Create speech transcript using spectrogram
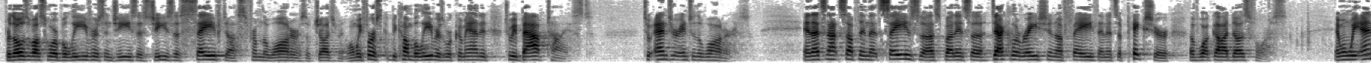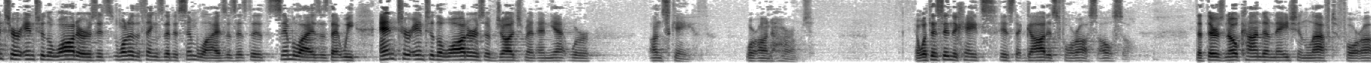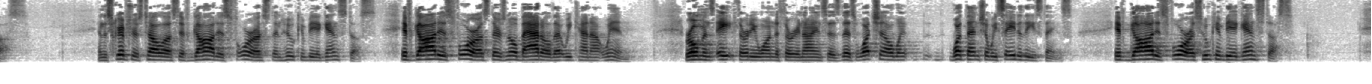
For those of us who are believers in Jesus, Jesus saved us from the waters of judgment. When we first become believers, we're commanded to be baptized, to enter into the waters. And that's not something that saves us, but it's a declaration of faith and it's a picture of what God does for us. And when we enter into the waters, it's one of the things that it symbolizes is that it symbolizes that we enter into the waters of judgment and yet we're unscathed, we're unharmed. And what this indicates is that God is for us also, that there's no condemnation left for us. And the scriptures tell us if God is for us, then who can be against us? If God is for us, there's no battle that we cannot win. Romans 8 31 to 39 says this what, shall we, what then shall we say to these things? If God is for us, who can be against us?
